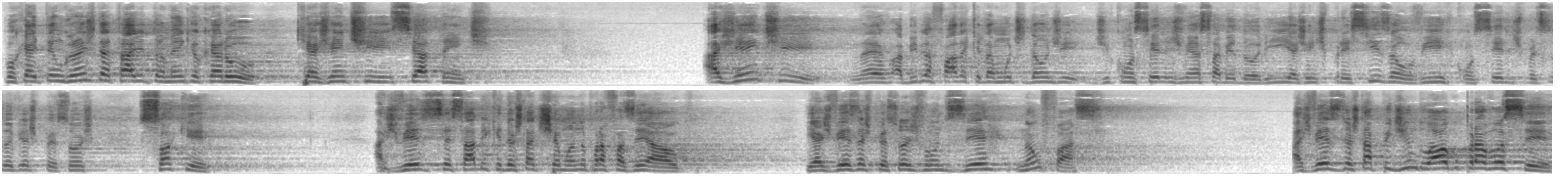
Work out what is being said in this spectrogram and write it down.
porque aí tem um grande detalhe também que eu quero que a gente se atente. A gente, né, a Bíblia fala que da multidão de, de conselhos vem a sabedoria, a gente precisa ouvir conselhos, precisa ouvir as pessoas, só que, às vezes você sabe que Deus está te chamando para fazer algo, e às vezes as pessoas vão dizer, não faça. Às vezes Deus está pedindo algo para você,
